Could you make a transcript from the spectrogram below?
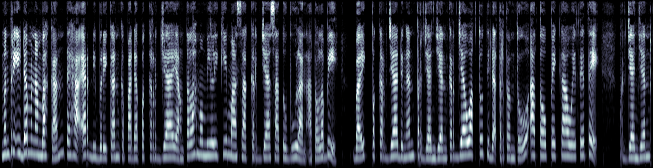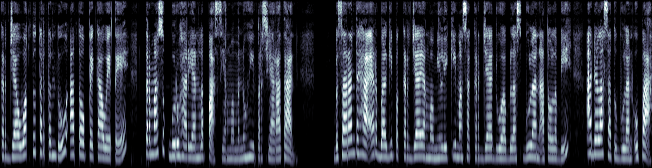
Menteri Ida menambahkan THR diberikan kepada pekerja yang telah memiliki masa kerja satu bulan atau lebih baik pekerja dengan perjanjian kerja waktu tidak tertentu atau PKWTT, perjanjian kerja waktu tertentu atau PKWT, termasuk buruh harian lepas yang memenuhi persyaratan. Besaran THR bagi pekerja yang memiliki masa kerja 12 bulan atau lebih adalah satu bulan upah,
